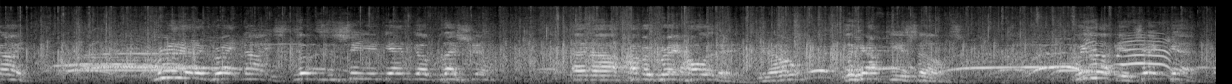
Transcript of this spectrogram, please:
night. Really had a great night. Love to see you again. God bless you. And uh, have a great holiday, you know? Look after yourselves. We love you. Take care.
